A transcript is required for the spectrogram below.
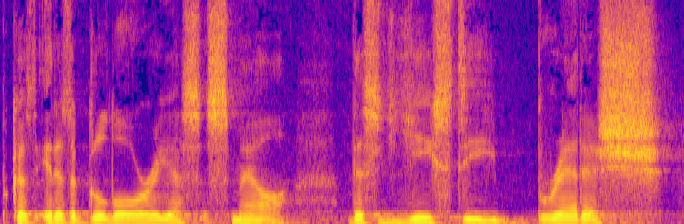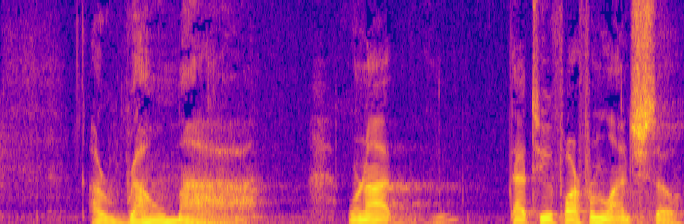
because it is a glorious smell. This yeasty British aroma. We're not that too far from lunch, so.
